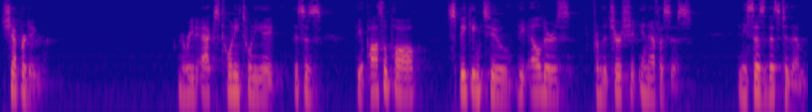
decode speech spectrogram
shepherding. I'm going to read Acts 20, 28. This is the Apostle Paul speaking to the elders from the church in Ephesus. And he says this to them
